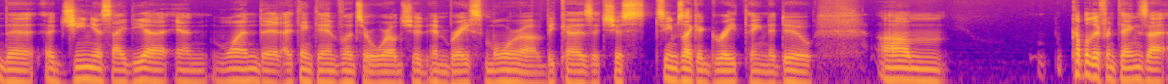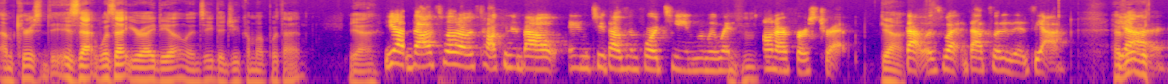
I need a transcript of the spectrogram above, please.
a, the, a genius idea and one that I think the influencer world should embrace more of because it just seems like a great thing to do. Um, a couple different things. I, I'm curious. Is that was that your idea, Lindsey? Did you come up with that? Yeah. yeah that's what i was talking about in 2014 when we went Mm-hmm. on our first trip Yeah. that was what that's what it is yeah Have you ever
